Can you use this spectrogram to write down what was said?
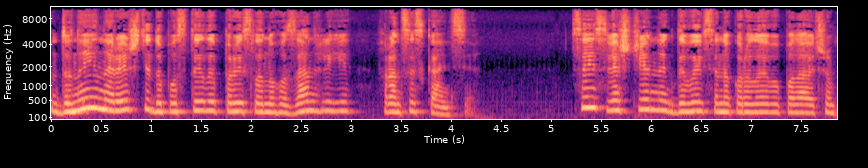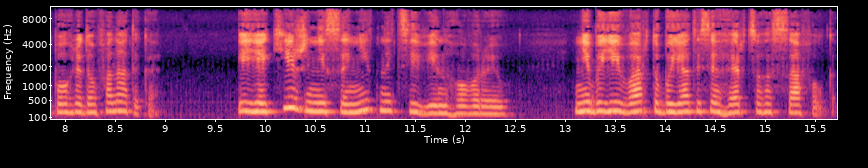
До неї нарешті допустили присланого з Англії францисканця. Цей священник дивився на королеву палаючим поглядом фанатика. І які ж нісенітниці він говорив, ніби їй варто боятися герцога Сафолка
